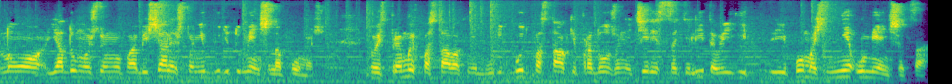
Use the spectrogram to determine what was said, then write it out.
но я думаю, что ему пообещали, что не будет уменьшена помощь. То есть прямых поставок не будет, будут поставки продолжены через сателлитов и, и, и помощь не уменьшится.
